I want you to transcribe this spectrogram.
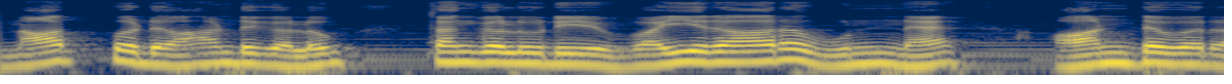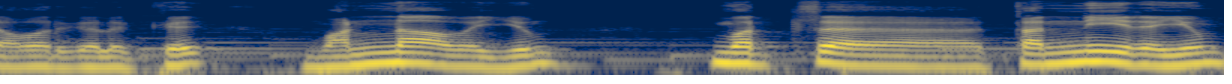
நாற்பது ஆண்டுகளும் தங்களுடைய வயிறார உண்ண ஆண்டவர் அவர்களுக்கு மன்னாவையும் மற்ற தண்ணீரையும்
